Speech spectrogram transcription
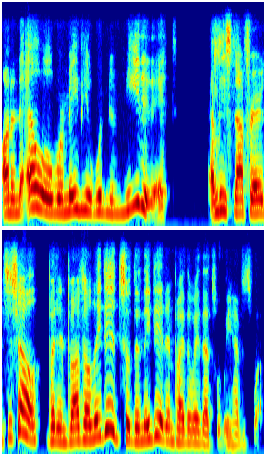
on an Elul where maybe it wouldn't have needed it, at least not for Eretz Yisrael, but in Bavel they did. So then they did. And by the way, that's what we have as well.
